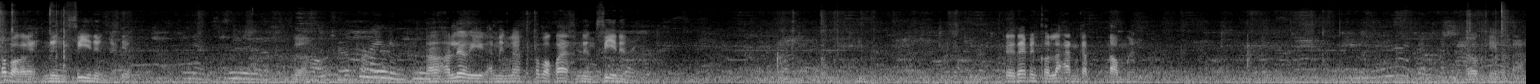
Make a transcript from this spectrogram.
ก็บอกอะไรหนึ่งฟรีหนึ่งนะเดียวหนึ่งฟรีเหรออะไรหนึ่งฟรีเอาเอาเลือกอีกอันหนึงแล้วก็บอกว่าหนึ่งฟรีหนึ่งเดี๋ยวได้เป็นคนละอันกับตอมกัน โอเคครับ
